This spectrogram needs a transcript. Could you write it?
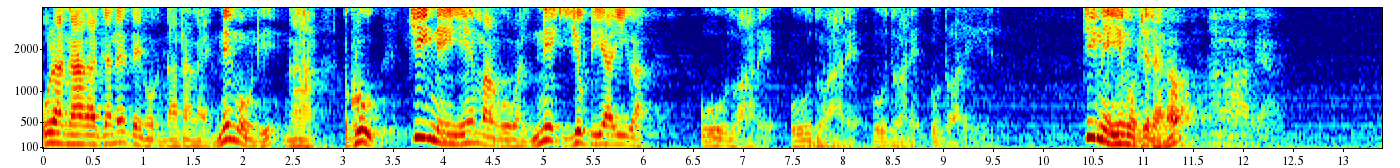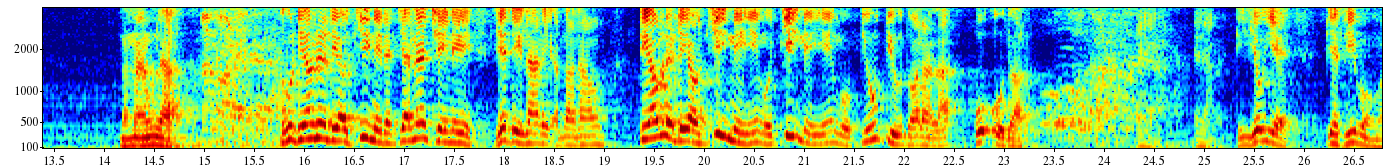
ဥရနာရာကြံတဲ့တဲ့ကိုအသာထားလိုက်နင့်ကုန်လေငါအခုကြည်နေရင်မှကိုကနင့်ရုပ်တရားကြီးကအိုးသွားတယ်အိုးသွားတယ်အိုးသွားတယ်အိုးသွားတယ်တဲ့ကြည့်နေရင်ကိုဖြစ်တာနော်မှန်ပါဗျာ မမှန်ဘူးလားမှန်ပါတယ်ဗျာအခုတယောက်နဲ့တယောက်ကြည့်နေတယ်ကြံတဲ့ချိန်တွေရက်တွေလားတွေအသာထောင်းတယောက်နဲ့တယောက်ကြည့်နေရင်ကိုကြည့်နေရင်ကိုပြိုးပြိုသွားတာလားအိုးအိုးသွားတာအိုးအိုးသွားတာအဲအဲ့ဒါပဲဒီရုပ်ရဲ့ပျက်စီးပုံက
